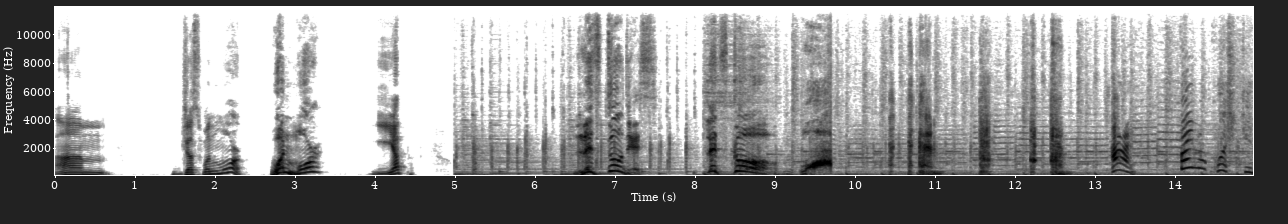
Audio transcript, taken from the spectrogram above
Um, just one more. One more? Yep. Let's do this! Let's go! Alright, final question.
